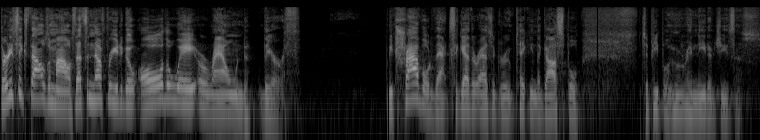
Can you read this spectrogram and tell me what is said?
36,000 miles, that's enough for you to go all the way around the earth. We traveled that together as a group, taking the gospel to people who are in need of Jesus.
